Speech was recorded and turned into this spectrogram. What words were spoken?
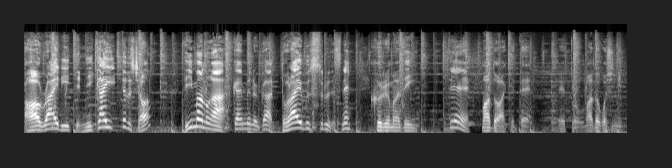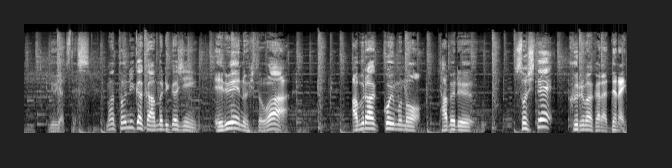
Alrighty って2回言ったでしょ？で今のが1回目のがドライブスルーですね車で行って窓開けて、えっと窓越しに言うやつですまあとにかくアメリカ人 LA の人は脂っこいものを食べるそして車から出ない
